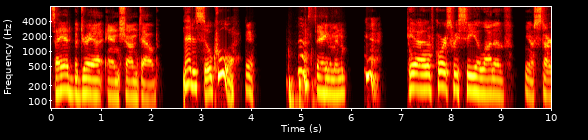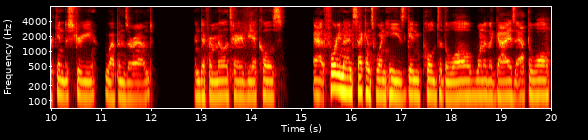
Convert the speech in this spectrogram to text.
Sayed Badreya and Shaun Toub. That is so cool. He's tagging them in them. Yeah. Yeah, and of course we see a lot of you know Stark Industry weapons around and different military vehicles. At 49 seconds, when he's getting pulled to the wall, one of the guys at the wall,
